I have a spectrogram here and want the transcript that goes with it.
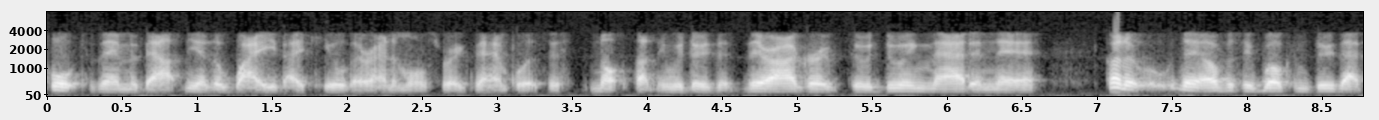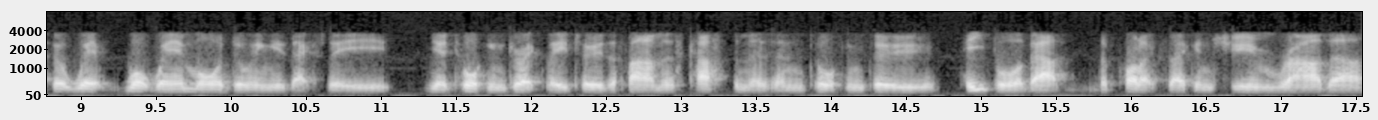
talk to them about you know the way they kill their animals. For example, it's just not something we do. That there are groups who are doing that, and they're kind of they're obviously welcome to do that. But we're, what we're more doing is actually you know talking directly to the farmers' customers and talking to people about the products they consume rather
